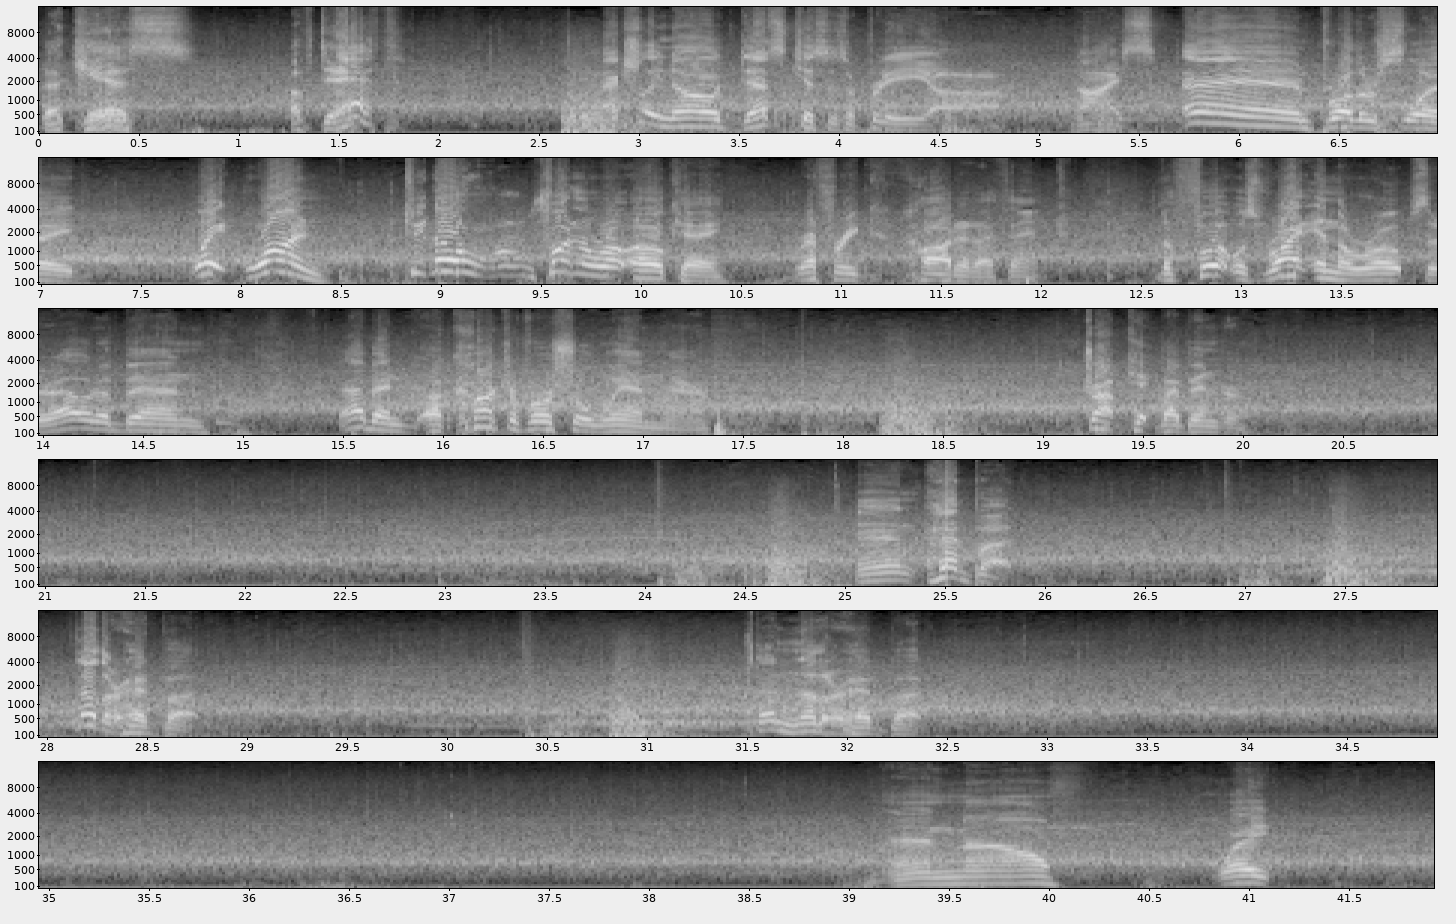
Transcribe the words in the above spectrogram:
the kiss of death. Actually, no, Death's kisses are pretty, uh, Nice. And Brother Slade. Wait, one, two, no, foot in a row. Okay. Referee caught it, I think. The foot was right in the ropes there. That would have been, that would have been a controversial win there. Drop kick by Bender. And headbutt. Another headbutt. Another headbutt. And now, wait.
